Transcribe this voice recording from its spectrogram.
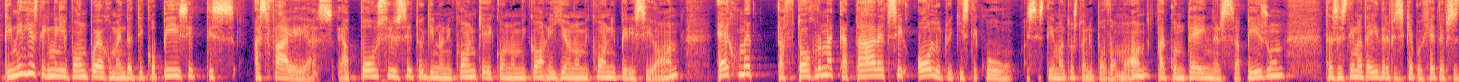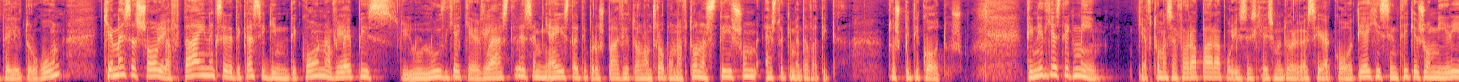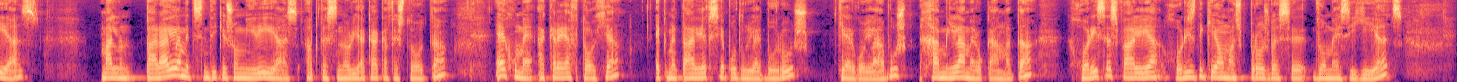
Την ίδια στιγμή λοιπόν που έχουμε εντατικοποίηση της ασφάλειας, απόσυρση των κοινωνικών και οικονομικών, υγειονομικών υπηρεσιών, έχουμε ταυτόχρονα κατάρρευση όλου του οικιστικού συστήματος των υποδομών. Τα containers σαπίζουν, τα συστήματα ίδρυυσης και αποχέτευσης δεν λειτουργούν και μέσα σε όλα αυτά είναι εξαιρετικά συγκινητικό να βλέπεις λουλούδια και γλάστρες σε μια ίστατη προσπάθεια των ανθρώπων αυτών να στήσουν έστω και μεταβατικά το σπιτικό τους. Την ίδια στιγμή, και αυτό μας αφορά πάρα πολύ σε σχέση με το εργασιακό, ότι έχει συνθήκες ομοιρίας μάλλον παράλληλα με τις συνθήκες ομοιρίας από τα συνοριακά καθεστώτα, έχουμε ακραία φτώχεια, εκμετάλλευση από δουλέμπορους και εργολάβους, χαμηλά μεροκάματα, χωρίς ασφάλεια, χωρίς δικαίωμα πρόσβαση σε δομές υγείας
